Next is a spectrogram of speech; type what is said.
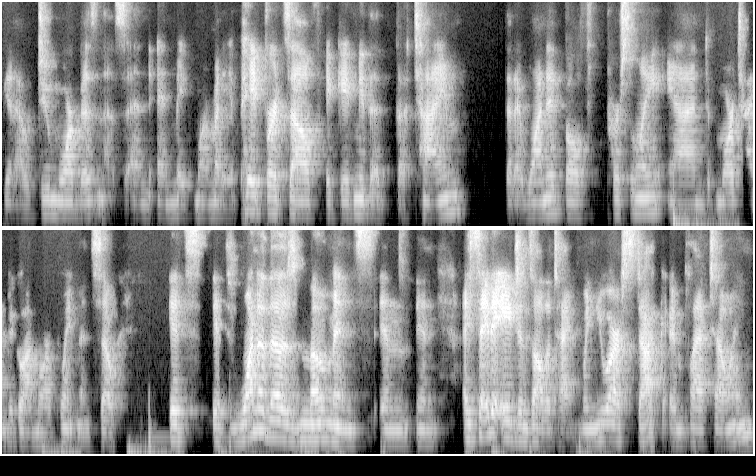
you know, do more business and and make more money. It paid for itself. It gave me the the time that I wanted, both personally and more time to go on more appointments. So it's it's one of those moments in in I say to agents all the time, when you are stuck and plateauing,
